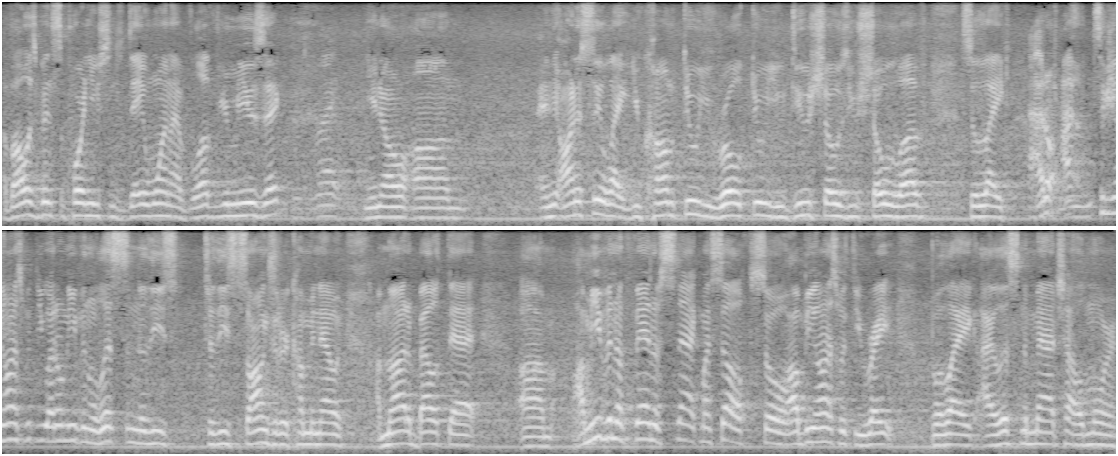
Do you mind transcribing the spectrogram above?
I've always been supporting you since day one. I've loved your music. That's right. You know, um, And honestly, like you come through, you roll through, you do shows, you show love. So like I don't. I, to be honest with you, I don't even listen to these to these songs that are coming out. I'm not about that. Um, I'm even a fan of Snak myself, so I'll be honest with you, right? But like, I listen to Madchild more.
